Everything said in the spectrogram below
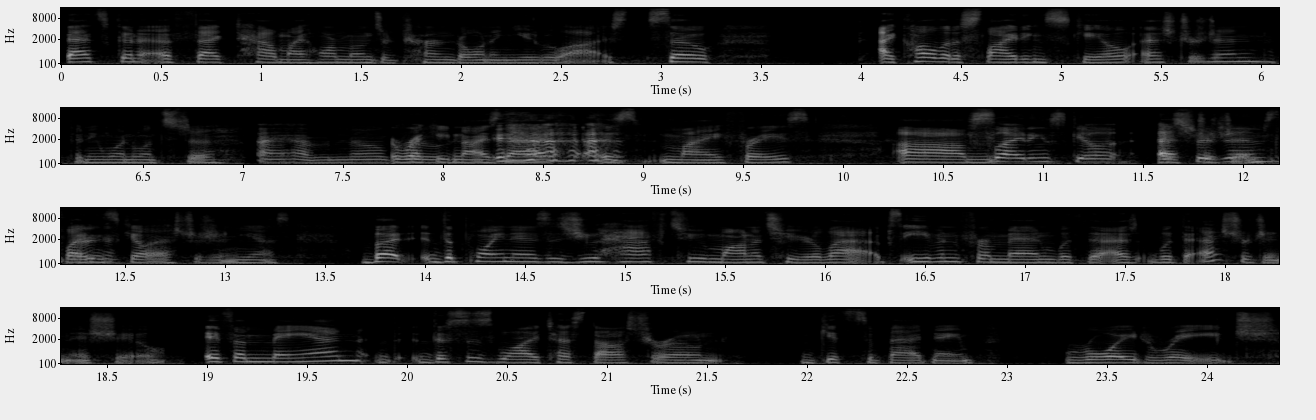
that's going to affect how my hormones are turned on and utilized. So. I call it a sliding scale estrogen. If anyone wants to I have no clue. recognize that as my phrase, um, sliding scale estrogen, estrogen. sliding Okay. scale estrogen, yes. But the point is, is you have to monitor your labs, even for men with the with the estrogen issue. If a man, this is why testosterone gets a bad name, roid rage.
